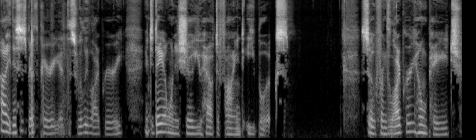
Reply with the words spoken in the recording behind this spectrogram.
Hi, this is Beth Perry at the Swilley Library, and today I want to show you how to find ebooks. So from the library homepage,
